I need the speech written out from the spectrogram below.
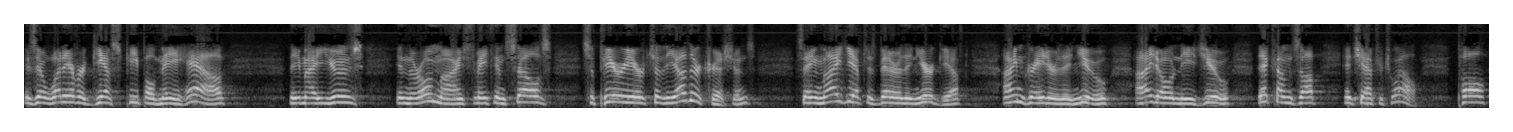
is that whatever gifts people may have, they might use in their own minds to make themselves superior to the other Christians, saying, My gift is better than your gift. I'm greater than you. I don't need you. That comes up in chapter 12. Paul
